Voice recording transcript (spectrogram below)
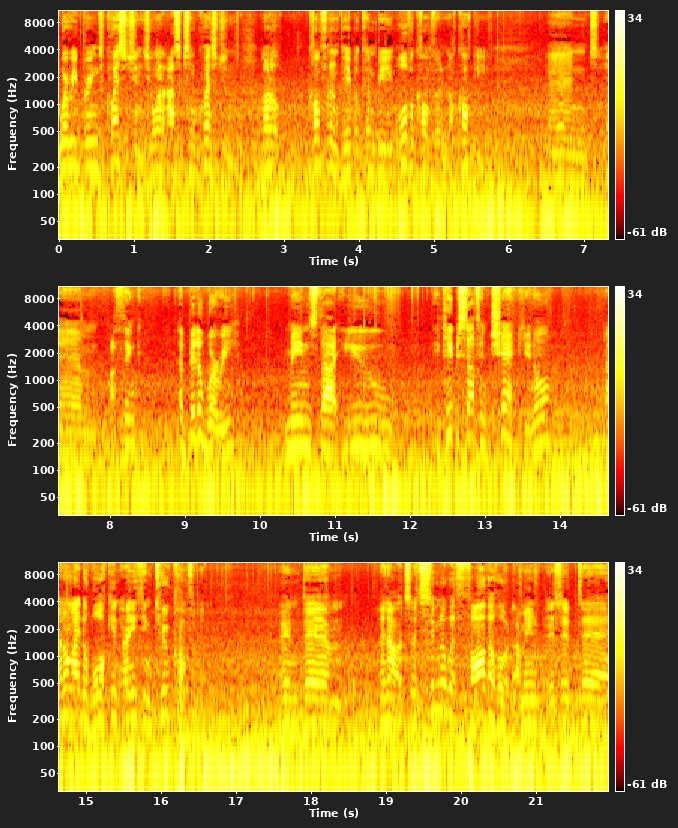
worry brings questions. You want to ask some questions. A lot of confident people can be overconfident or cocky, and um, I think a bit of worry means that you you keep yourself in check. You know, I don't like to walk into anything too confident, and um, and now it's, it's similar with fatherhood. I mean, is it? Uh,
